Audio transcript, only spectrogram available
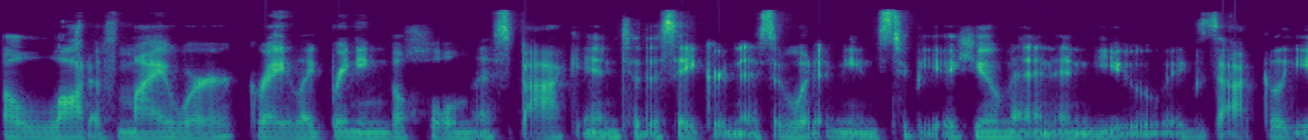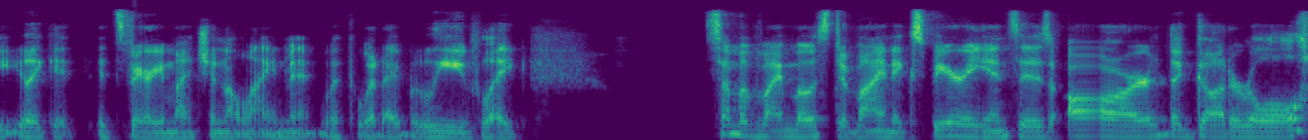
a lot of my work right? Like bringing the wholeness back into the sacredness of what it means to be a human and you exactly like it, it's very much in alignment with what i believe. Like some of my most divine experiences are the guttural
